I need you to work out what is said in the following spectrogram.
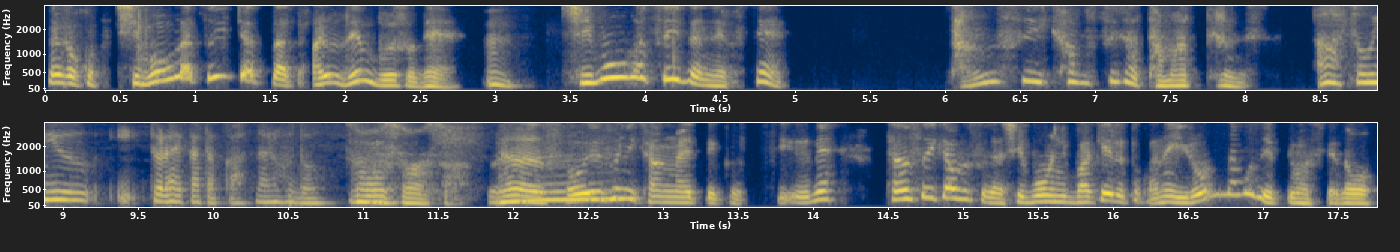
なんかこう脂肪がついちゃったって、あれ全部嘘で、うん。うん。脂肪がついたんじゃなくて、炭水化物が溜まってるんです。あ、そういうい捉え方か。なるほど。そうそうそう。だからそういうふうに考えていくっていうね。炭水化物が脂肪に化けるとかね、いろんなこと言ってますけど、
